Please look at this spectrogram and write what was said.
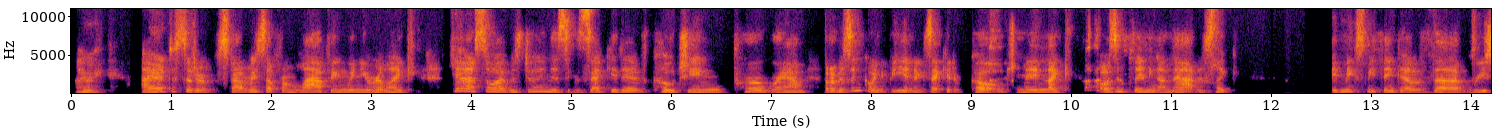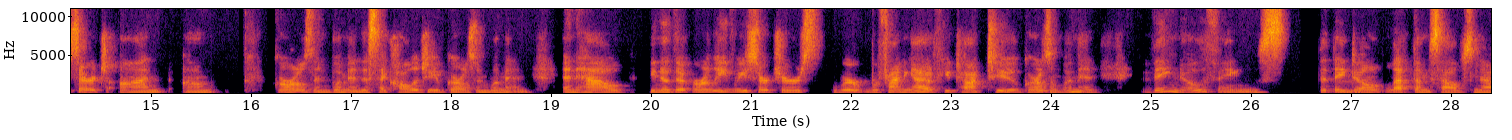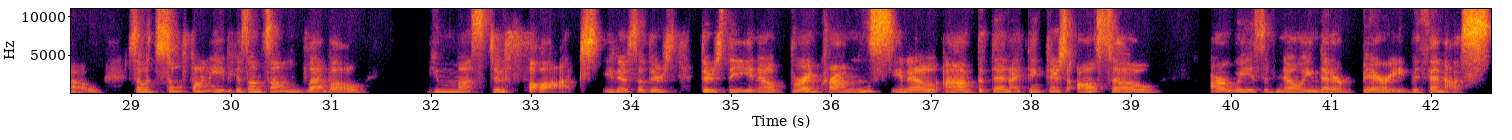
I mean, I had to sort of stop myself from laughing when you were like, yeah, so I was doing this executive coaching program, but I wasn't going to be an executive coach. I mean, like, I wasn't planning on that. It's like, it makes me think of the research on um, girls and women, the psychology of girls and women, and how, you know, the early researchers were, were finding out if you talk to girls and women, they know things that they mm. don't let themselves know. So it's so funny because on some level, you must have thought, you know, so there's there's the, you know, breadcrumbs, you know, um, but then I think there's also our ways of knowing that are buried within us.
